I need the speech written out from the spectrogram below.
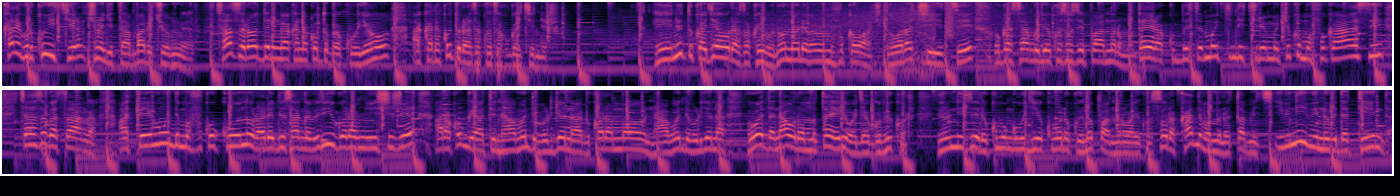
Kari gukurikira kino gitambaro cy'umweru. Sasa rero dore ngaka nako tugakuyeho aka nako turaza kuza kugakenera Eh, nitukajyaho uraza kubibona noneho reba n'umufuka wacu tuba waracitse ugasanga ugiye gusoza ipantaro umutayeri akubisemo ikindi kiremo cyo ku mufuka hasi cyangwa se ugasanga ateyeho uwundi mufuka ukuntu urarebye usanga birigoramyishije arakubwira ati nta bundi buryo nabikoramo nta bundi buryo wenda nawe uri umutayeri wajya kubikora rero nizere ko ubu ngubu ugiye kubona ukuntu ino pantaro wayikosora kandi mu minota mike. Ibi ni ibintu bidatinda.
